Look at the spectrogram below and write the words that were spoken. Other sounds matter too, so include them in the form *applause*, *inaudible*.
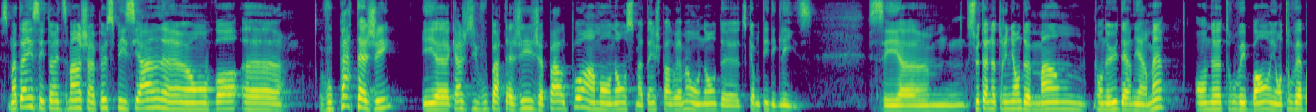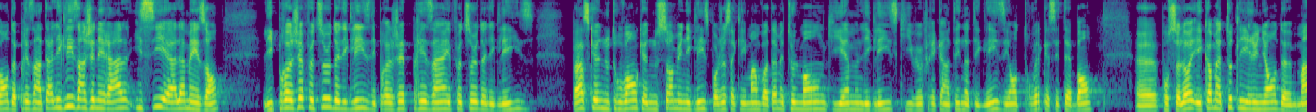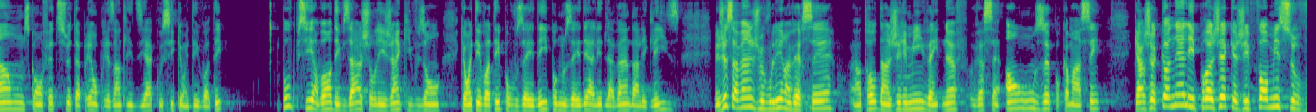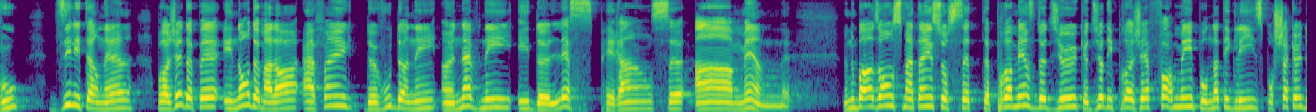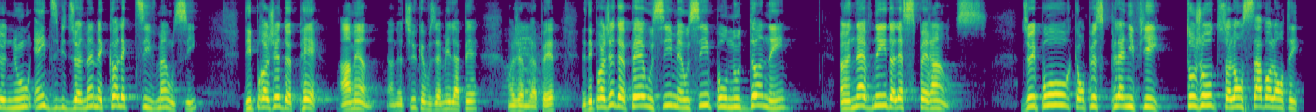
Ce matin, c'est un dimanche un peu spécial. Euh, on va euh, vous partager. Et euh, quand je dis vous partager, je ne parle pas en mon nom ce matin, je parle vraiment au nom du comité d'Église. C'est suite à notre union de membres qu'on a eue dernièrement, on a trouvé bon et on trouvait bon de présenter à l'Église en général, ici et à la maison, les projets futurs de l'Église, les projets présents et futurs de l'Église. Parce que nous trouvons que nous sommes une Église, pas juste avec les membres votants, mais tout le monde qui aime l'Église, qui veut fréquenter notre Église. Et on trouvait que c'était bon euh, pour cela. Et comme à toutes les réunions de membres, ce qu'on fait tout de suite après, on présente les diacres aussi qui ont été votés. Pour que vous puissiez avoir des visages sur les gens qui, ont, été votés pour vous aider, pour nous aider à aller de l'avant dans l'Église. Mais juste avant, je vais vous lire un verset, entre autres dans Jérémie 29, verset 11, pour commencer car je connais les projets que j'ai formés sur vous, dit l'Éternel, projets de paix et non de malheur, afin de vous donner un avenir et de l'espérance. Amen. Nous nous basons ce matin sur cette promesse de Dieu que Dieu a des projets formés pour notre Église, pour chacun de nous individuellement, mais collectivement aussi, des projets de paix. Amen. En a-tu que vous aimez la paix? Moi, j'aime la paix. Des projets de paix aussi, mais aussi pour nous donner un avenir de l'espérance. Dieu est pour qu'on puisse planifier, toujours selon sa volonté.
